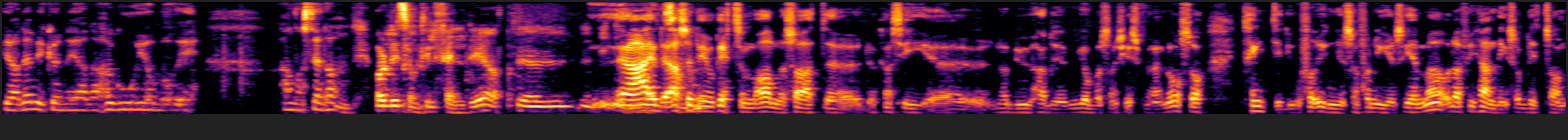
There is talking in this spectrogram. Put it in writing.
gjøre det. Vi kunne gjerne ha gode jobber i andre steder. Var det litt sånn tilfeldig at uh, det Nei, det, altså, det er jo rett som Arne sa, at uh, du kan si uh, når du hadde jobba som skismedlem, nå, så trengte de jo foryngelse og fornyelse hjemme, og da fikk han liksom litt sånn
